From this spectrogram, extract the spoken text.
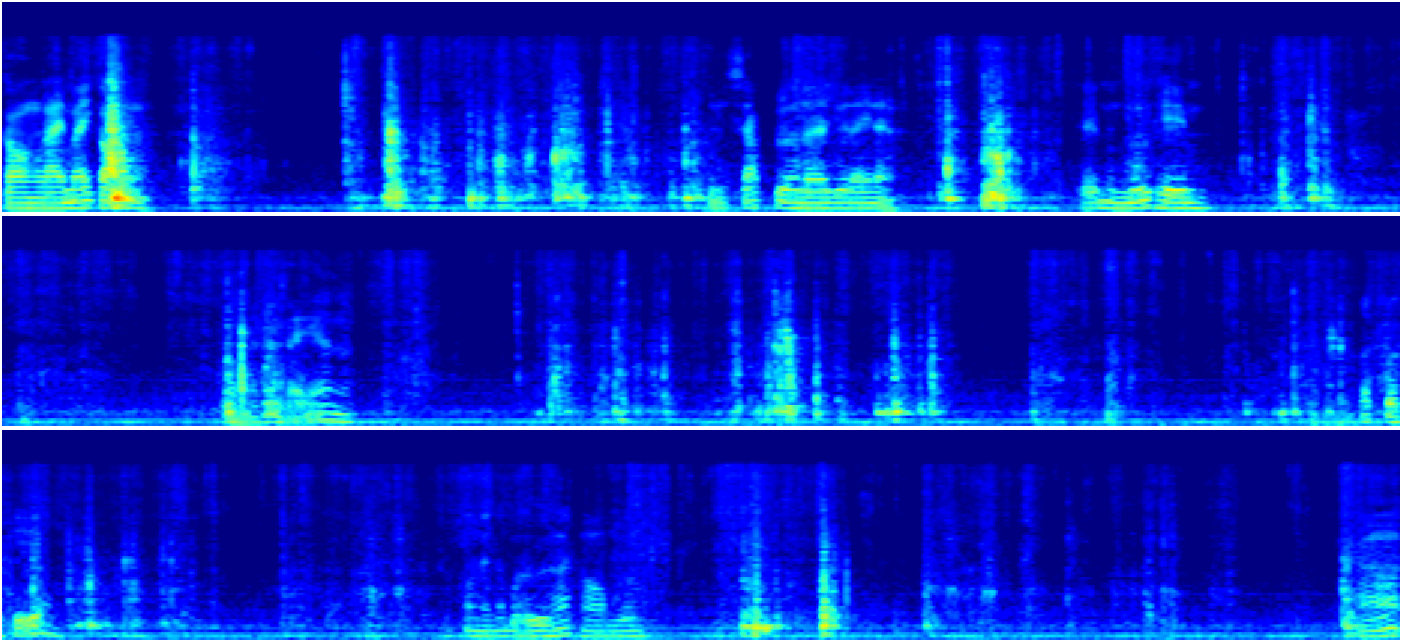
Còn lại mấy con? Mình sắp lên đây vô đây nè. Để mình muối thêm. Còn cái lẻ nữa. Bờ khía. Con này nó bự hết hồn luôn. Đó.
